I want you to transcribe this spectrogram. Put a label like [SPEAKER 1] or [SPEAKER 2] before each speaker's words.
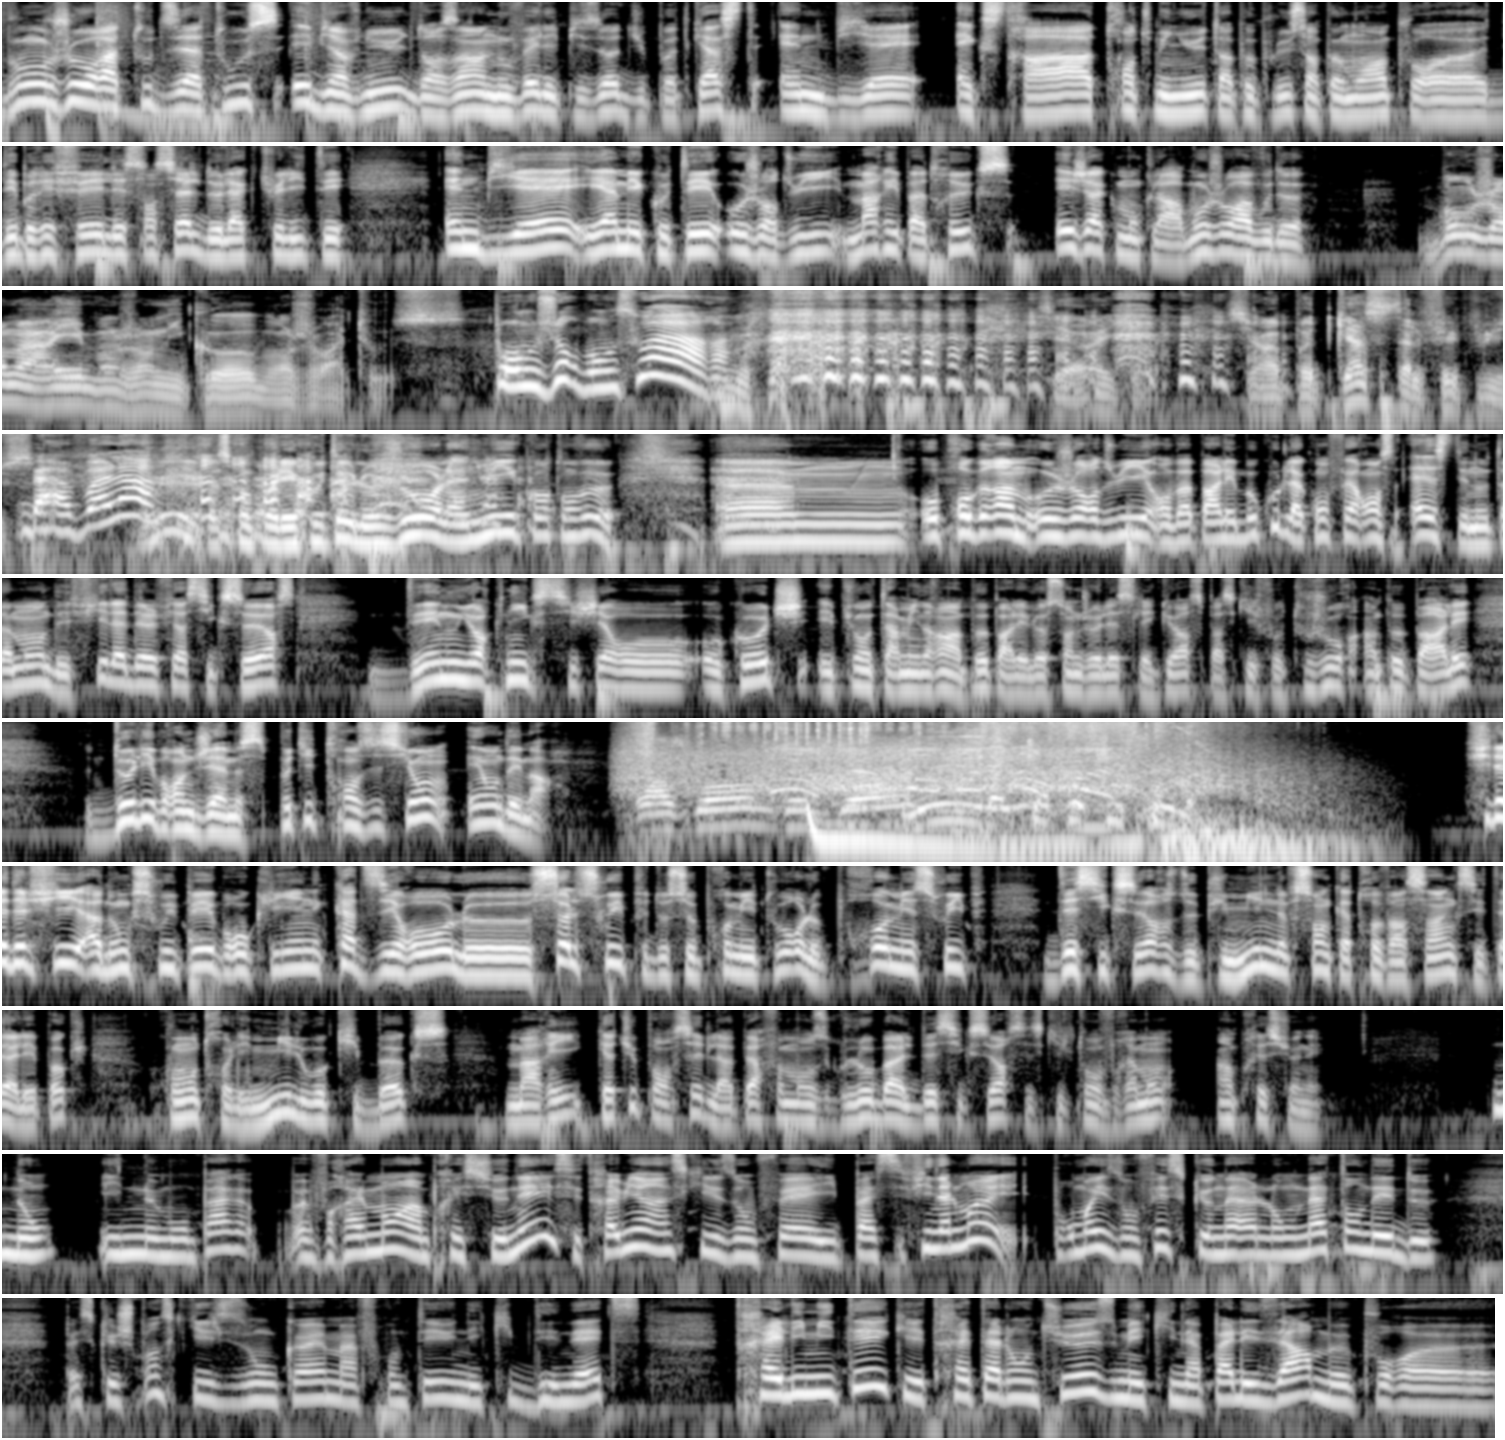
[SPEAKER 1] Bonjour à toutes et à tous et bienvenue dans un nouvel épisode du podcast NBA Extra. 30 minutes, un peu plus, un peu moins, pour euh, débriefer l'essentiel de l'actualité NBA. Et à mes côtés aujourd'hui, Marie Patrux et Jacques Monclar. Bonjour à vous deux.
[SPEAKER 2] Bonjour Marie, bonjour Nico, bonjour à tous.
[SPEAKER 3] Bonjour, bonsoir.
[SPEAKER 2] C'est vrai que sur un podcast, ça le fait plus.
[SPEAKER 3] Bah voilà.
[SPEAKER 1] Oui, parce qu'on peut l'écouter le jour, la nuit, quand on veut. Euh, au programme aujourd'hui, on va parler beaucoup de la conférence Est et notamment des Philadelphia Sixers, des New York Knicks si cher au, au coach, et puis on terminera un peu par les Los Angeles Lakers parce qu'il faut toujours un peu parler de LeBron James. Petite transition et on démarre. Philadelphie a donc sweepé Brooklyn 4-0, le seul sweep de ce premier tour, le premier sweep des Sixers depuis 1985, c'était à l'époque contre les Milwaukee Bucks. Marie, qu'as-tu pensé de la performance globale des Sixers? Est-ce qu'ils t'ont vraiment impressionné?
[SPEAKER 3] Non, ils ne m'ont pas vraiment impressionné. C'est très bien hein, ce qu'ils ont fait. Finalement, pour moi, ils ont fait ce que l'on attendait d'eux. Parce que je pense qu'ils ont quand même affronté une équipe des Nets très limitée, qui est très talentueuse, mais qui n'a pas les armes pour, euh,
